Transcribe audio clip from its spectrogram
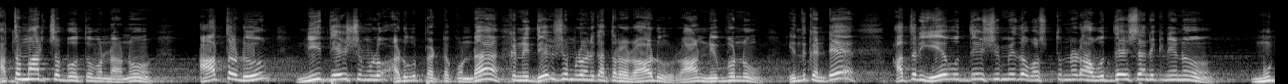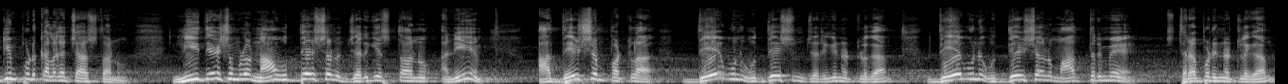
హతమార్చబోతూ ఉన్నాను అతడు నీ దేశంలో అడుగు పెట్టకుండా నీ దేశంలోనికి అతను రాడు రానివ్వను. ఎందుకంటే అతడు ఏ ఉద్దేశం మీద వస్తున్నాడో ఆ ఉద్దేశానికి నేను ముగింపును కలగ చేస్తాను నీ దేశంలో నా ఉద్దేశాలు జరిగిస్తాను అని ఆ దేశం పట్ల దేవుని ఉద్దేశం జరిగినట్లుగా దేవుని ఉద్దేశాలు మాత్రమే స్థిరపడినట్లుగా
